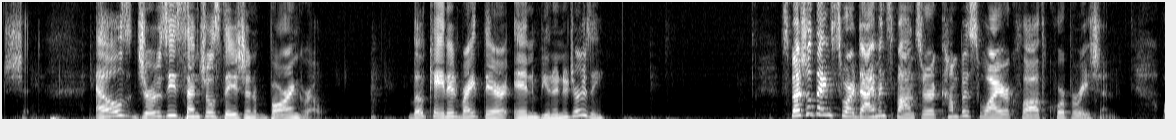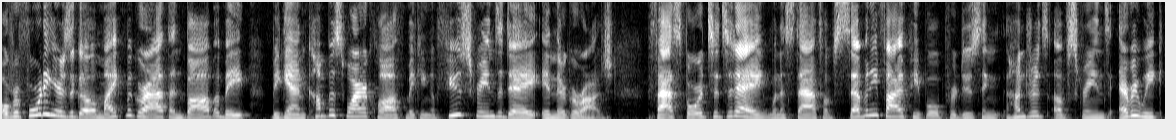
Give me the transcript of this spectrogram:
shit. L's Jersey Central Station Bar and Grill, located right there in Buena, New Jersey. Special thanks to our diamond sponsor, Compass Wire Cloth Corporation. Over 40 years ago, Mike McGrath and Bob Abate began Compass Wire Cloth making a few screens a day in their garage. Fast forward to today when a staff of 75 people producing hundreds of screens every week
